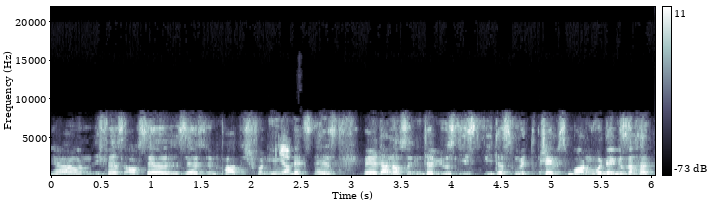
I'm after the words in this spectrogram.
Ja, und ich finde das auch sehr, sehr sympathisch von ihm. Ja. Und letzten Endes, wenn er dann noch so Interviews liest, wie das mit James Wan, wo der gesagt hat,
